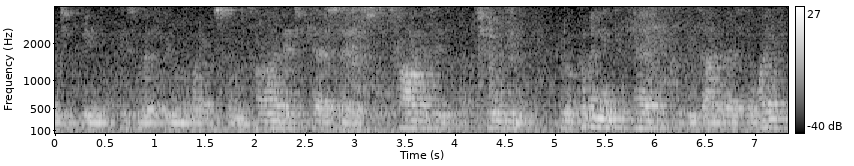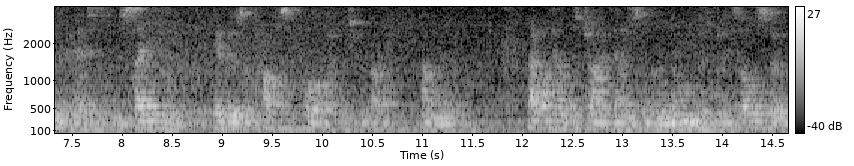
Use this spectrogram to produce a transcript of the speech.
which has been a piece of work that's been underway for some time. Edge of care service is targeted at children who are coming into care could be diverted away from the care system safely if there was a proper support was provided family. That will help us drive down some of the numbers, but it's also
